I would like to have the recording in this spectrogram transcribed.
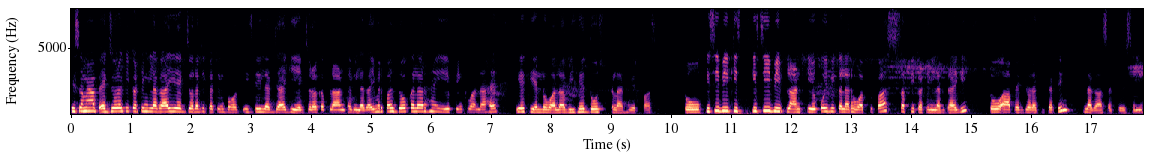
इस समय आप एक जोड़ा की कटिंग लगाइए एक जोड़ा की कटिंग बहुत इजीली लग जाएगी। एक जोड़ा का प्लांट है लगाइए मेरे पास दो कलर हैं, ये पिंक वाला है, एक येलो वाला भी है, दो कलर है मेरे पास। तो किसी भी किस, किसी भी प्लांट की हो कोई भी कलर हो आपके पास, सबकी कटिंग लग जाएगी। तो आप एक जोड़ा की कटिंग लगा सकते हो इस समय।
